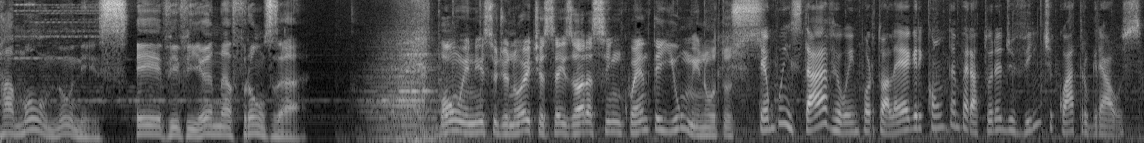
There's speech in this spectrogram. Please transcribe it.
Ramon Nunes e Viviana Fronza. Bom início de noite, 6 horas e 51 minutos. Tempo instável em Porto Alegre com temperatura de 24 graus.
